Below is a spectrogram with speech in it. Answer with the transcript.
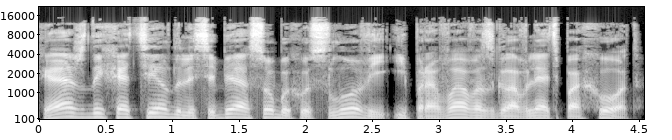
Каждый хотел для себя особых условий и права возглавлять поход.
